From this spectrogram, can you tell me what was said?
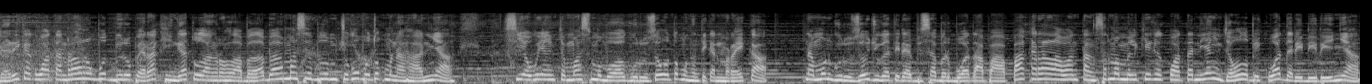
Dari kekuatan roh rumput biru perak hingga tulang roh laba-laba masih belum cukup untuk menahannya. Xiao yang cemas membawa Guruzo untuk menghentikan mereka. Namun Guruzo juga tidak bisa berbuat apa-apa karena lawan Tangsan memiliki kekuatan yang jauh lebih kuat dari dirinya.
